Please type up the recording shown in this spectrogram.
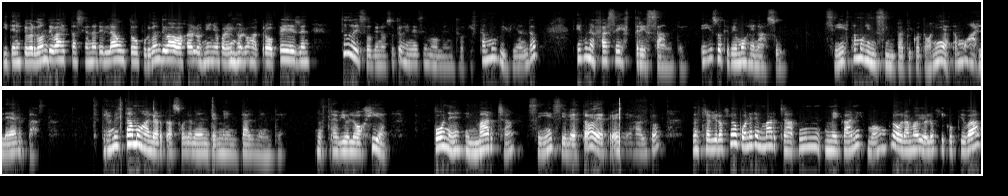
y tienes que ver dónde vas a estacionar el auto, por dónde vas a bajar a los niños para que no los atropellen. Todo eso que nosotros en ese momento estamos viviendo es una fase estresante. Es eso que vemos en azul. ¿sí? Estamos en simpaticotonía, estamos alertas. Pero no estamos alertas solamente mentalmente. Nuestra biología pone en marcha, ¿sí? si el estado de estrés es alto, nuestra biología va a poner en marcha un mecanismo, un programa biológico que va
